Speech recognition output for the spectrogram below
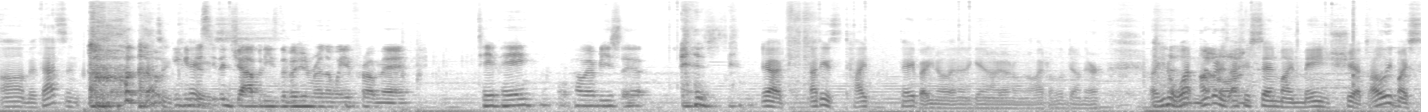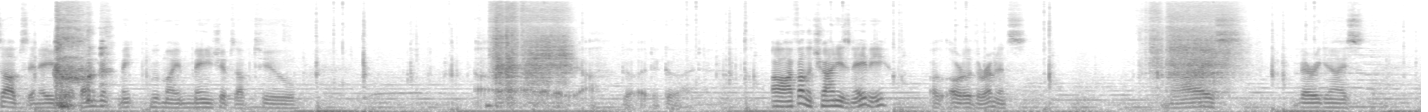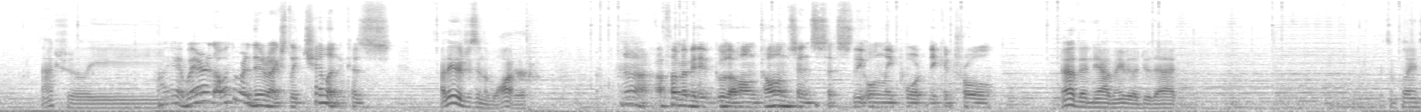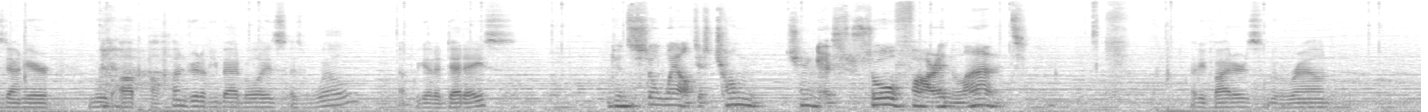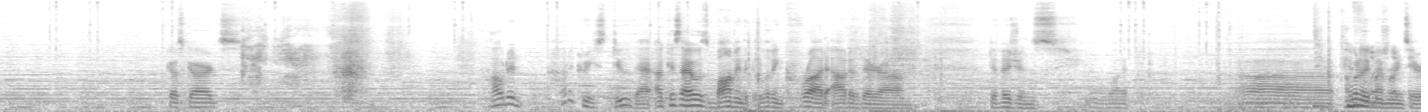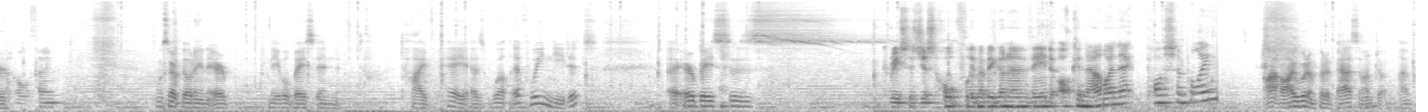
Um, if that's in that's in you can just see the. Japanese division run away from uh, Taipei, however you say it. Yeah, I think it's Taipei, but you know, and again, I don't know. I don't live down there. Uh, you know what? I'm going No. to actually send my main ships. I'll leave my subs in Asia, but I'm going to make, move my main ships up to. Uh, yeah, good, good. Oh, I found the Chinese Navy, or, or the remnants. Nice, very nice. Actually, oh yeah, where? I wonder where they're actually chilling, because I think they're just in the water. No, I thought maybe they'd go to Hong Kong since it's the only port they control. Yeah, then yeah, maybe they'll do that. Get some planes down here. Move up a hundred of you bad boys as well. Oh, we got a dead ace. doing so well. Just Chong Ching is so far inland. Heavy fighters, move around. Ghost guards. How did how did Greece do that? I guess I was bombing the living crud out of their um, divisions. You know what? Uh, I'm gonna leave my marines here. Whole thing. We'll start building an air naval base in Taipei as well if we need it. Uh, air bases. Greece is just hopefully maybe going to invade Okinawa next, possibly. I, I wouldn't put it past them. I'm, I'm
